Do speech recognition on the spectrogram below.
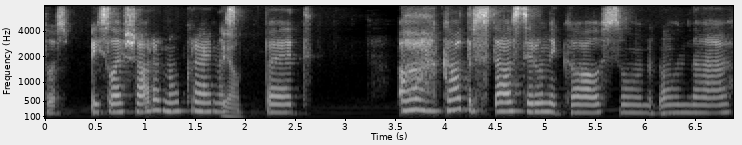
Tos izlaiž ārā no Ukrainas. Jā. Bet, Ah, katrs stāsts ir unikāls, un, un, uh,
